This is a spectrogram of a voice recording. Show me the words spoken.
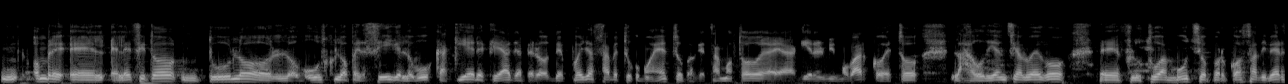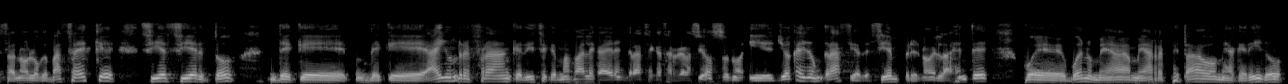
Mm, Hombre, el, éxito mm, tú lo, lo, bus- lo persigues, lo buscas, quieres que haya, pero después ya sabes tú cómo es esto, porque estamos todos eh, aquí en el mismo barco. Esto, las audiencias luego eh, fluctúan mucho por cosas diversas, ¿no? Lo que pasa es que sí es cierto de que, de que hay un refrán que dice que más vale caer en gracia que ser gracioso, ¿no? Y yo he caído en gracia de siempre, ¿no? La gente, pues bueno, me ha, me ha respetado, me ha querido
